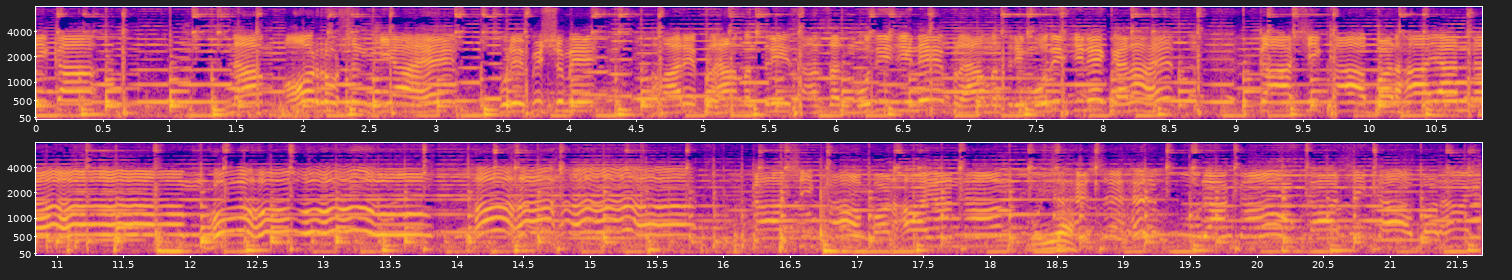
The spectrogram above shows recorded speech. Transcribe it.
काशी का नाम और रोशन किया है पूरे विश्व में। हमारे प्रधानमंत्री सांसद मोदी जी ने प्रधानमंत्री मोदी जी ने कहना है काशी का बढ़ाया नाम हो हाँ हाँ हाँ काशी का बढ़ाया नाम शहर पूरा गाँव काशी का बढ़ाया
